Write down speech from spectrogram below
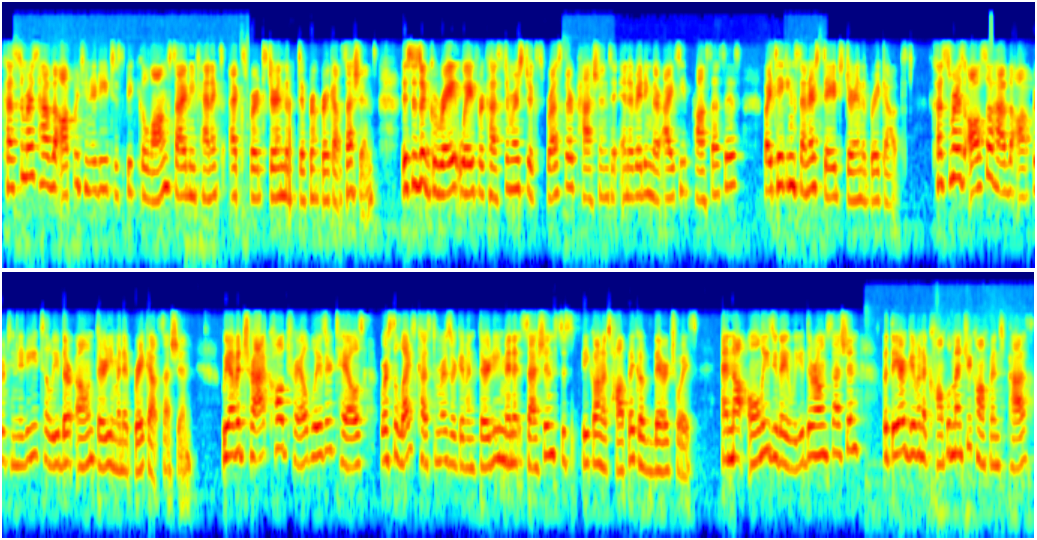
Customers have the opportunity to speak alongside Nutanix experts during the different breakout sessions. This is a great way for customers to express their passion to innovating their IT processes by taking center stage during the breakouts. Customers also have the opportunity to lead their own 30 minute breakout session. We have a track called Trailblazer Tales where select customers are given 30 minute sessions to speak on a topic of their choice. And not only do they lead their own session, but they are given a complimentary conference pass,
